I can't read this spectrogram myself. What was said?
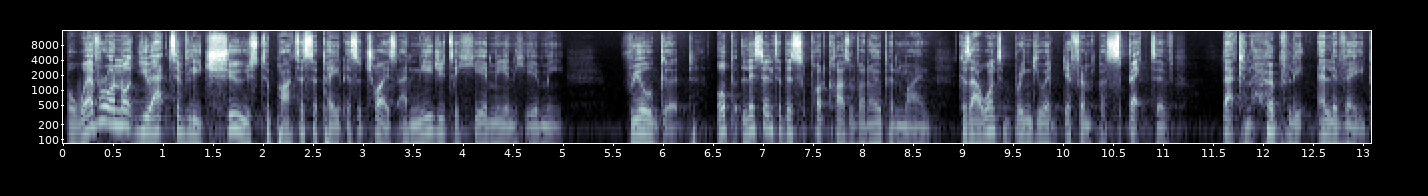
But whether or not you actively choose to participate is a choice. I need you to hear me and hear me real good. Op- listen to this podcast with an open mind because i want to bring you a different perspective that can hopefully elevate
